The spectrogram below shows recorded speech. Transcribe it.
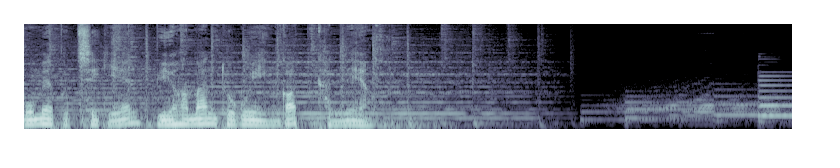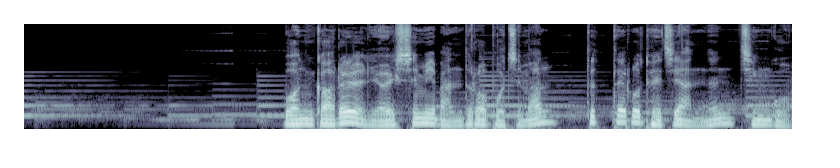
몸에 붙이기엔 위험한 도구인 것 같네요. 뭔가를 열심히 만들어 보지만 뜻대로 되지 않는 친구.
